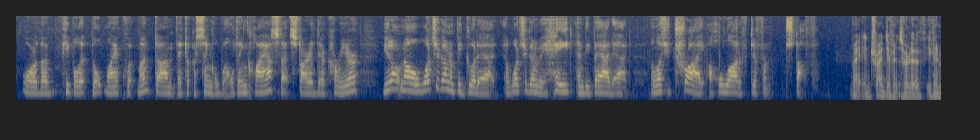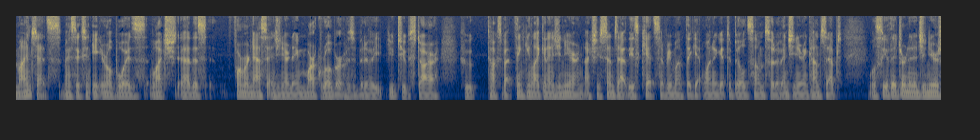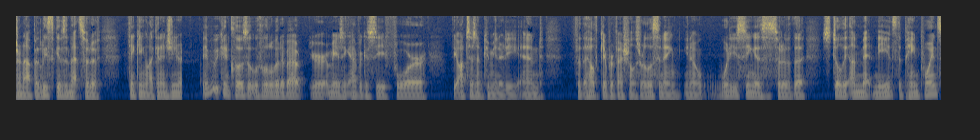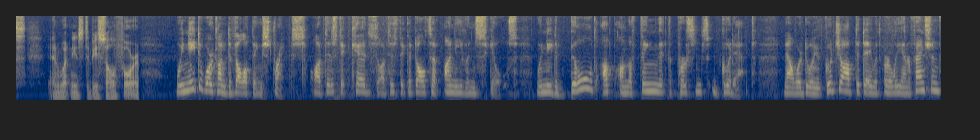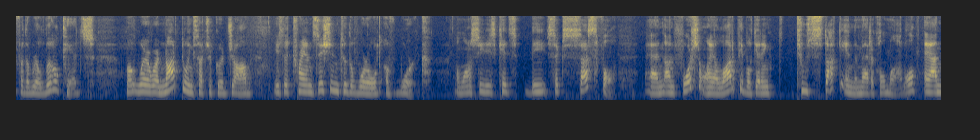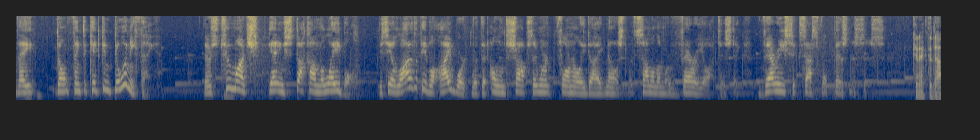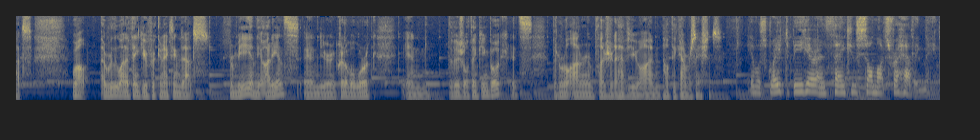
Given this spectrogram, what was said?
Or the people that built my equipment, um, they took a single welding class that started their career. You don't know what you're going to be good at and what you're going to be hate and be bad at unless you try a whole lot of different stuff. Right, and try different sort of even mindsets. My six and eight year old boys watch uh, this former NASA engineer named Mark Rober, who's a bit of a YouTube star, who talks about thinking like an engineer and actually sends out these kits every month. They get one and get to build some sort of engineering concept. We'll see if they turn into engineers or not, but at least gives them that sort of thinking like an engineer. Maybe we can close it with a little bit about your amazing advocacy for the autism community and for the healthcare professionals who are listening, you know, what are you seeing as sort of the still the unmet needs, the pain points, and what needs to be solved for? We need to work on developing strengths. Autistic kids, autistic adults have uneven skills. We need to build up on the thing that the person's good at. Now, we're doing a good job today with early intervention for the real little kids, but where we're not doing such a good job is the transition to the world of work. I want to see these kids be successful and unfortunately, a lot of people are getting too stuck in the medical model and they don't think the kid can do anything. There's too much getting stuck on the label. You see, a lot of the people I worked with that owned shops, they weren't formally diagnosed, but some of them were very autistic, very successful businesses. Connect the dots. Well, I really want to thank you for connecting the dots for me and the audience and your incredible work in the visual thinking book. It's been a real honor and pleasure to have you on Healthy Conversations. It was great to be here, and thank you so much for having me.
